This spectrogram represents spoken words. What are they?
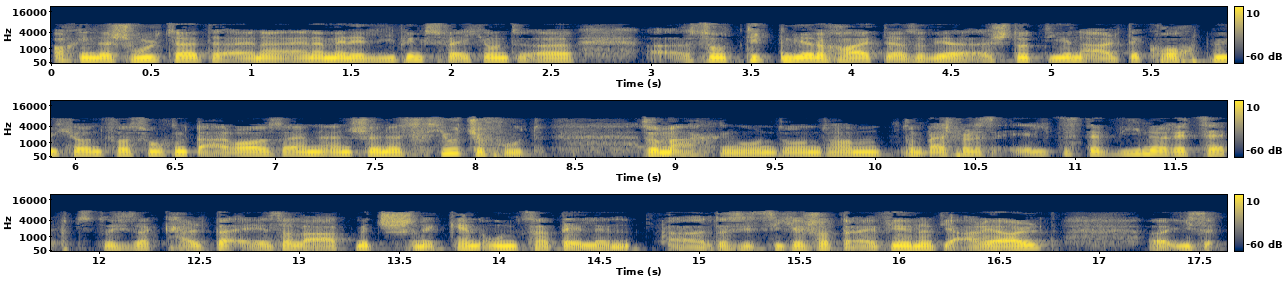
auch in der Schulzeit, einer, einer meiner Lieblingsfächer und äh, so ticken wir noch heute. Also wir studieren alte Kochbücher und versuchen daraus ein, ein schönes Future Food zu machen und, und haben zum Beispiel das älteste Wiener Rezept, das ist ein kalter Eisalat mit Schnecken und Sardellen. Äh, das ist sicher schon 300, 400 Jahre alt, äh, ist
